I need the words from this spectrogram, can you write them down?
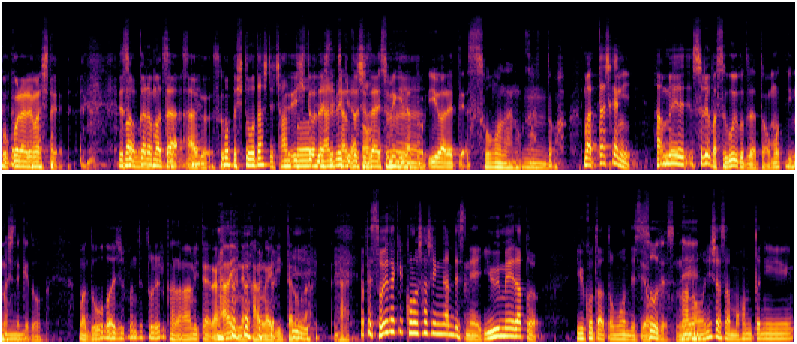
怒られまして。でそこからまた、あそうですね。あのもっと人を出してちゃんと人を出してちゃんと取材すべきだとうん。言われて、そうなのかと、うん。まあ確かに判明すればすごいことだとは思っていましたけど、まあ動画は自分で撮れるかなみたいな 安易な考えでいたのはい。やっぱりそれだけこの写真がですね有名だということだと思うんですよ。そうですね。あの西田さんも本当に、ね、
